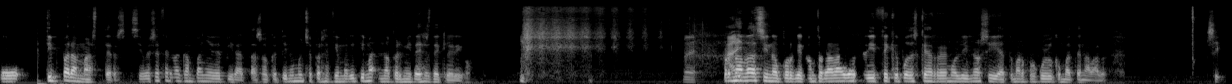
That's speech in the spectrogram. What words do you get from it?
Eh, tip para Masters. Si vais a hacer una campaña de piratas o que tiene mucha presencia marítima, no permitáis este clérigo. por nada, sino porque controlar agua te dice que puedes quedar remolinos y a tomar por culo el combate naval. Sí.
